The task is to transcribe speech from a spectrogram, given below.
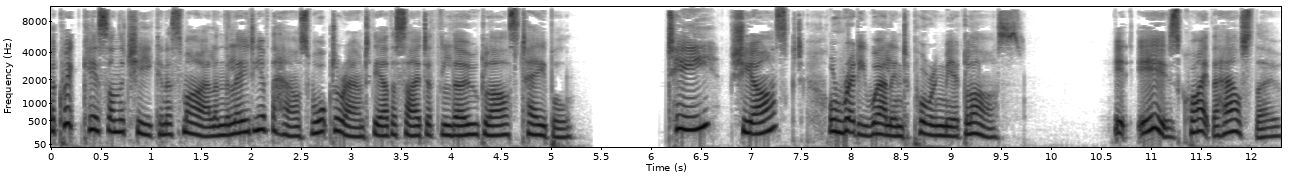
A quick kiss on the cheek and a smile, and the lady of the house walked around to the other side of the low glass table. Tea? she asked, already well into pouring me a glass. It is quite the house, though,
